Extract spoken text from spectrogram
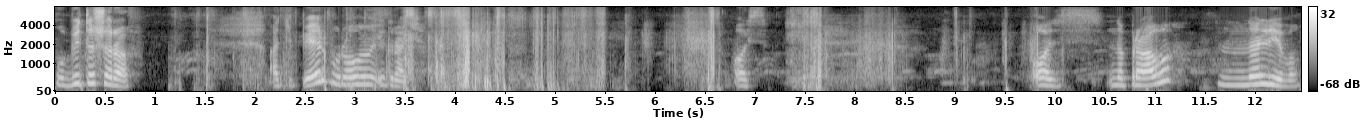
убито шаров. А теперь попробуем играть. Ось. Ось направо, наліво.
